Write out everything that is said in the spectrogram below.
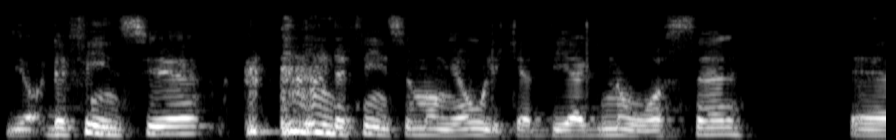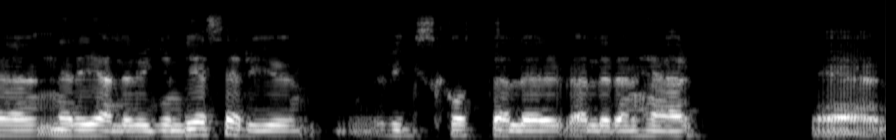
Ja, det finns ju, det finns ju många olika diagnoser eh, när det gäller ryggen. Dels är det ju ryggskott eller, eller den här eh,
